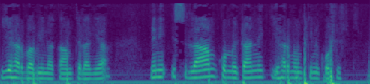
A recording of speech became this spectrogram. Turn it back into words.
یہ حربہ بھی ناکام چلا گیا۔ یعنی اسلام کو مٹانے کی ہر ممکن کوشش کی۔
